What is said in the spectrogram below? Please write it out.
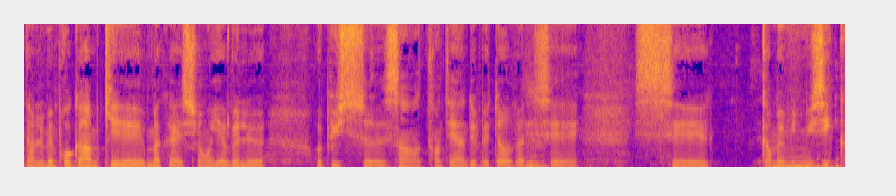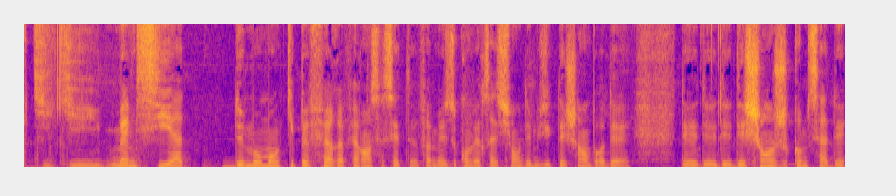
dans le même programme qui est ma création, il y avait le opus 131 de Beethoven, mmh. c'est c'est quand même une musique qui, qui même s'il y a de moments qui peuvent faire référence à cette fameuse conversation des musiques de chambre, de, d'échanges de, de, comme ça. De,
